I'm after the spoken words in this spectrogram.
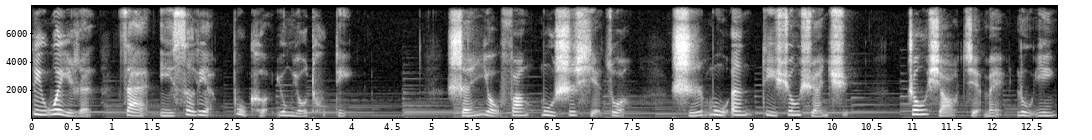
利未人在以色列不可拥有土地。神有方牧师写作，石木恩弟兄选曲，周小姐妹录音。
